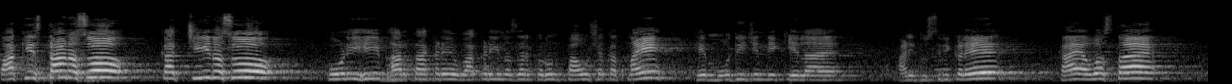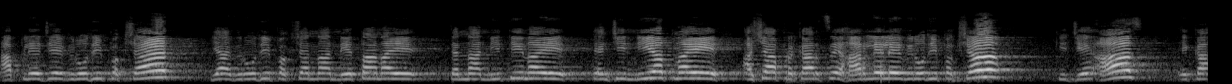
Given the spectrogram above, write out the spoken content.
पाकिस्तान असो का चीन असो कोणीही भारताकडे वाकडी नजर करून पाहू शकत नाही. हे मोदीजींनी केलं आहे आणि दुसरीकडे काय अवस्था आहे? आपले जे विरोधी पक्ष आहेत या विरोधी पक्षांना नेता नाही त्यांना नीती नाही त्यांची नियत नाही अशा प्रकारचे हारलेले विरोधी पक्ष की जे आज एका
